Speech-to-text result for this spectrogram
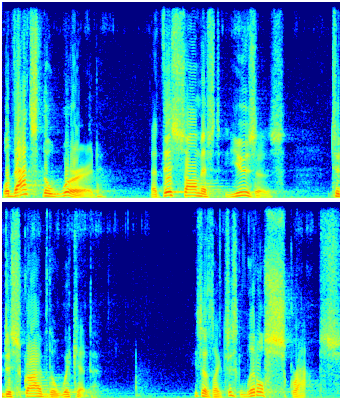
Well, that's the word that this psalmist uses to describe the wicked. He says, like, just little scraps,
